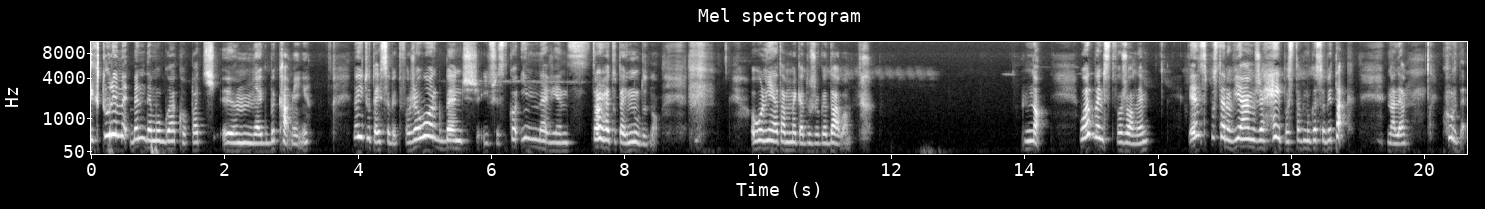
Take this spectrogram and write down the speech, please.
y, którym będę mogła kopać ym, jakby kamień. No i tutaj sobie tworzę workbench i wszystko inne, więc trochę tutaj nudno. Ogólnie ja tam mega dużo gadałam. No, workbench stworzony, więc postanowiłam, że hej, postawmy go sobie tak. No ale kurde,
